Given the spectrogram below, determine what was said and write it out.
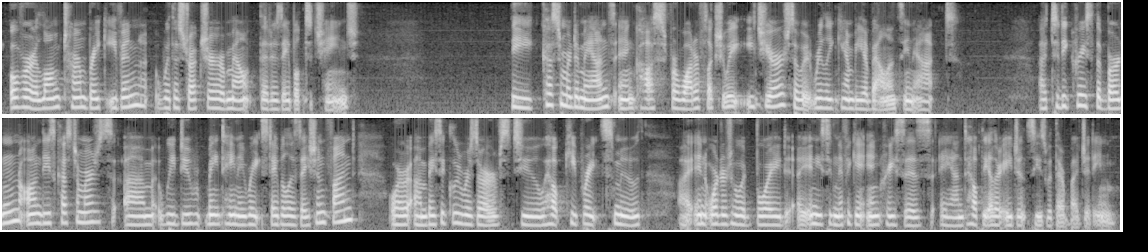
over a long-term break even with a structure amount that is able to change. The customer demands and costs for water fluctuate each year, so it really can be a balancing act. Uh, to decrease the burden on these customers, um, we do maintain a rate stabilization fund, or um, basically reserves to help keep rates smooth uh, in order to avoid uh, any significant increases and help the other agencies with their budgeting.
